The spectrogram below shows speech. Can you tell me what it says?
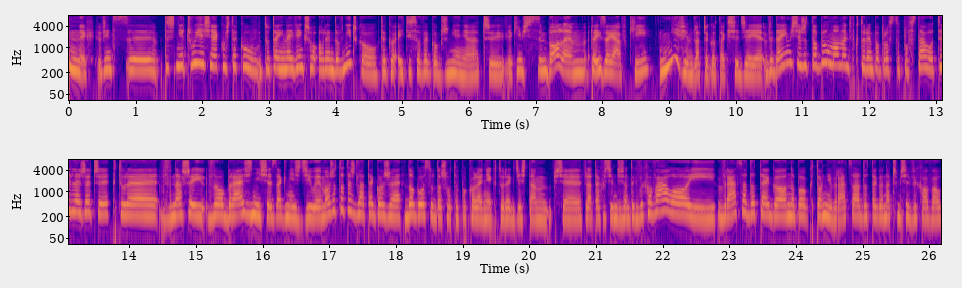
innych, więc y, też nie czuję się jakąś taką tutaj największą orędowniczką tego 80 brzmienia, czy jakimś symbolem tej zajawki. Nie wiem, dlaczego tak się dzieje. Wydaje mi się, że to był moment, w którym po prostu powstało tyle rzeczy, które w naszej wyobraźni się zagnieździły. Może to też dlatego, że do głosu doszło to pokolenie, które gdzieś tam się w latach 80. wychowało i wraca do tego, no bo kto nie wraca do tego, na czym się wychował.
